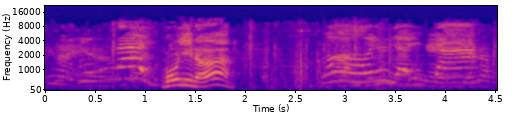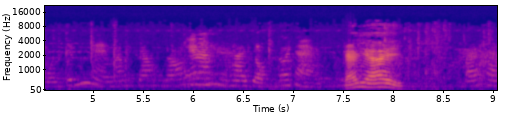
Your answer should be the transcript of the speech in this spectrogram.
cái này à, mua gì nữa? Kể gì bán hai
